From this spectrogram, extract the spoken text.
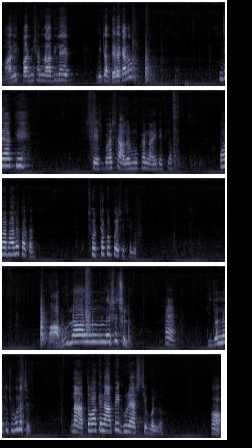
মালিক পারমিশন না দিলে মিটার দেবে কেন? যাকে। শেষ বয়সে আলোর মুখ আর নাই দেখলাম। ও হ্যাঁ ভালো কথা। ছোট ঠাকুর এসেছিল। বাবুলাল এসেছিল? হ্যাঁ। কি জন্য কিছু বলেছে? না তোমাকে না পেয়ে ঘুরে আসছি বলল। হ্যাঁ।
